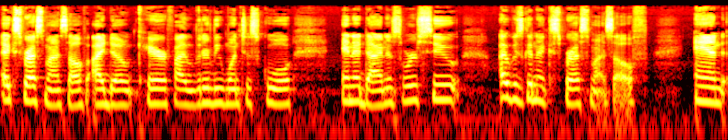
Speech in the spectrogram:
express myself. I don't care if I literally went to school in a dinosaur suit. I was going to express myself and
